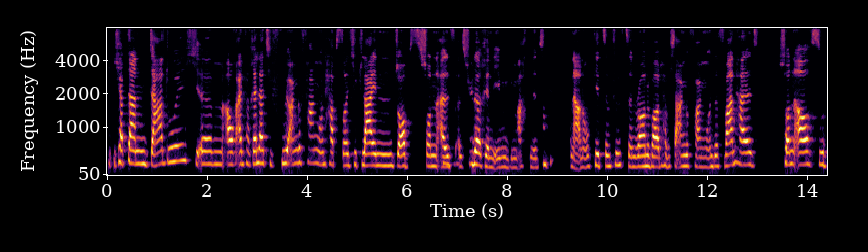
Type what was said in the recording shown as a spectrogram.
ich habe dann dadurch ähm, auch einfach relativ früh angefangen und habe solche kleinen Jobs schon als als Schülerin irgendwie gemacht mit mhm. keine Ahnung 14, 15 roundabout habe ich da angefangen und das waren halt schon auch so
